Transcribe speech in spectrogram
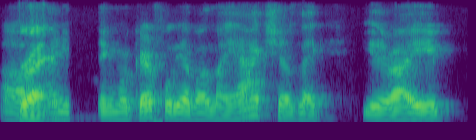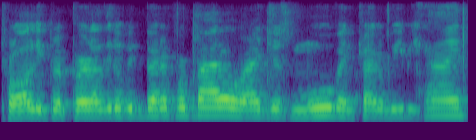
Uh, right. I need to think more carefully about my actions. Like either I probably prepare a little bit better for battle, or I just move and try to be behind,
